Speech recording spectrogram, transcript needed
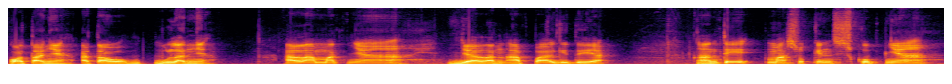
kotanya atau bulannya. Alamatnya jalan apa gitu ya. Nanti masukin scoopnya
